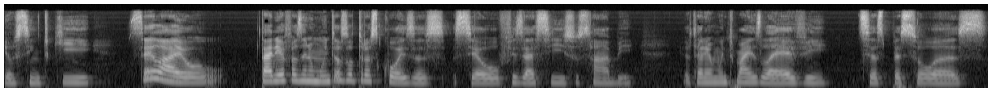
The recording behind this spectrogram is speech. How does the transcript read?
Eu sinto que, sei lá, eu estaria fazendo muitas outras coisas se eu fizesse isso, sabe? Eu estaria muito mais leve se as pessoas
